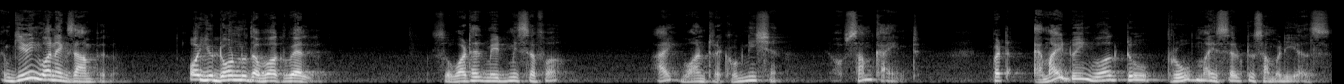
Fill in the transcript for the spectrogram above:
I'm giving one example. Or oh, you don't do the work well. So, what has made me suffer? I want recognition of some kind. But am I doing work to prove myself to somebody else?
